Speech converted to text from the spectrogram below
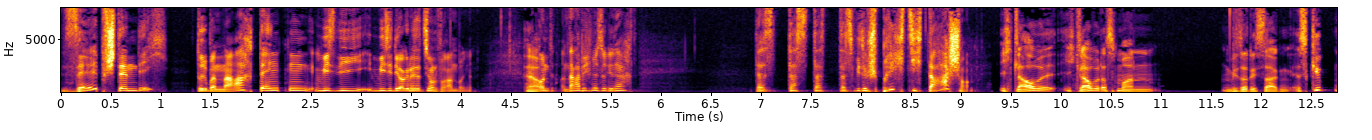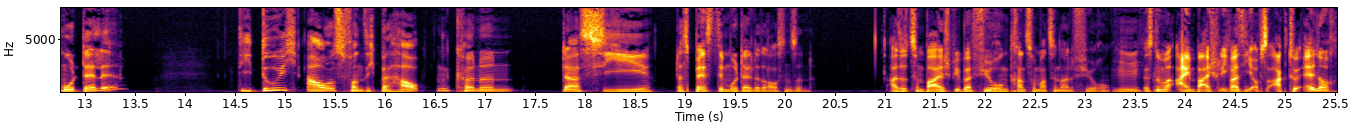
selbstständig drüber nachdenken, wie sie die, wie sie die Organisation voranbringen. Ja. Und, und dann habe ich mir so gedacht, das, das, das, das widerspricht sich da schon. Ich glaube, ich glaube, dass man, wie soll ich sagen, es gibt Modelle, die durchaus von sich behaupten können, dass sie das beste Modell da draußen sind. Also zum Beispiel bei Führung, transformationale Führung. Mhm. Ist nur mal ein Beispiel. Ich weiß nicht, ob es aktuell noch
